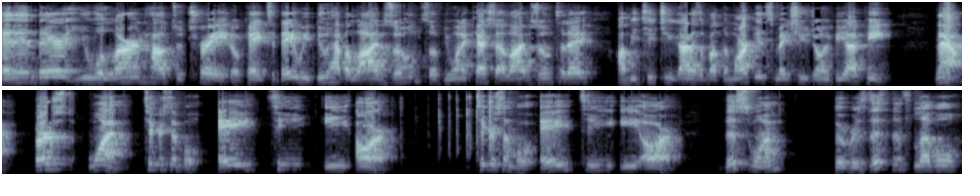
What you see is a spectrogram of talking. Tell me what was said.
and in there you will learn how to trade. Okay, today we do have a live Zoom, so if you want to catch that live Zoom today, I'll be teaching you guys about the markets. Make sure you join VIP. Now, first one, ticker symbol ATER. Ticker symbol ATER. This one, the resistance level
